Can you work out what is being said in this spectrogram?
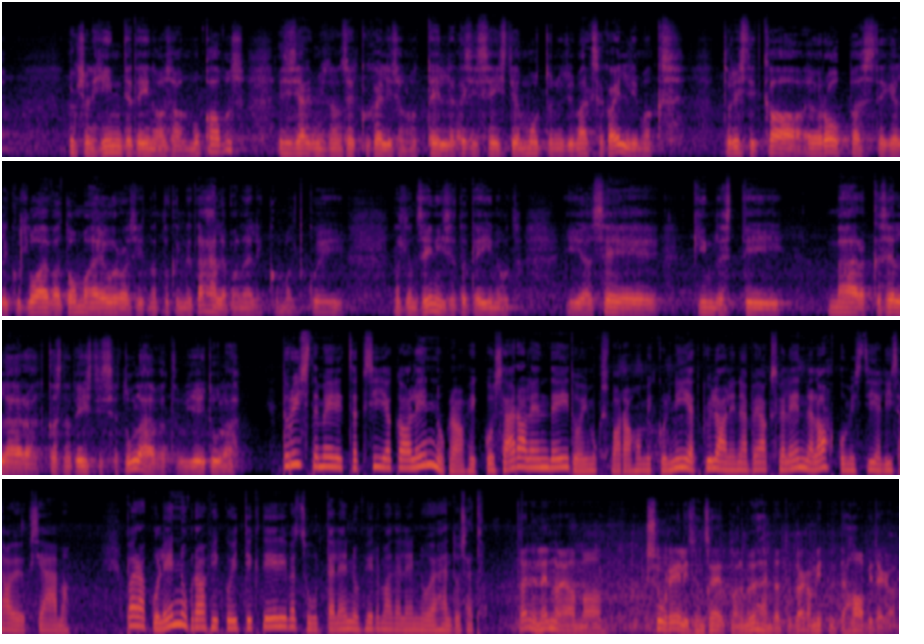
üks on hind ja teine osa on mugavus ja siis järgmisena on see, et kui kallis on hotell, et siis Eesti on muutunud ju märksa kallimaks. turistid ka Euroopas tegelikult loevad oma eurosid natukene tähelepanelikumalt, kui nad on seni seda teinud ja see kindlasti määrab ka selle ära, et kas nad Eestisse tulevad või ei tule turiste meelitaks siia ka lennugraafik, kus äralende ei toimuks varahommikul, nii et külaline peaks veel enne lahkumist siia lisaööks jääma. paraku lennugraafikuid dikteerivad suurte lennufirmade lennuühendused. Tallinna lennujaama suur eelis on see, et me oleme ühendatud väga mitmete haabidega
